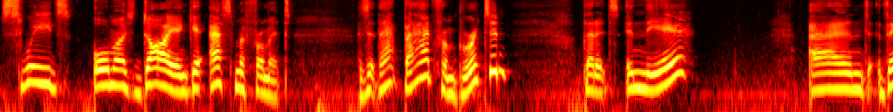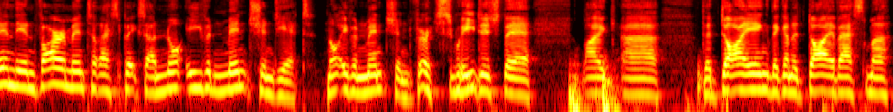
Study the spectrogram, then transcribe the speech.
Swedes almost die and get asthma from it? Is it that bad from Britain that it's in the air? And then the environmental aspects are not even mentioned yet. Not even mentioned. Very Swedish there. Like, uh, they're dying, they're going to die of asthma.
